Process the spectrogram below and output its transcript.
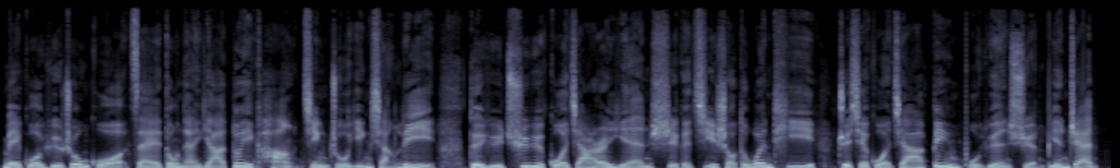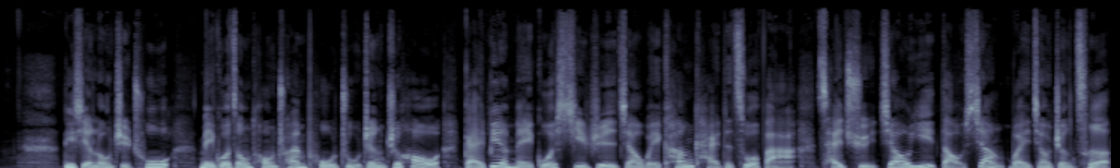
美国与中国在东南亚对抗竞逐影响力，对于区域国家而言是个棘手的问题。这些国家并不愿选边站。李显龙指出，美国总统川普主政之后，改变美国昔日较为慷慨的做法，采取交易导向外交政策。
